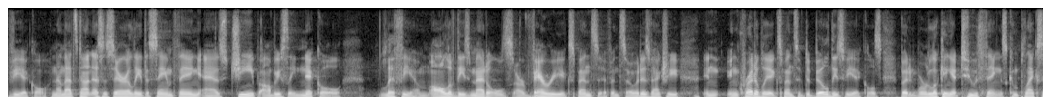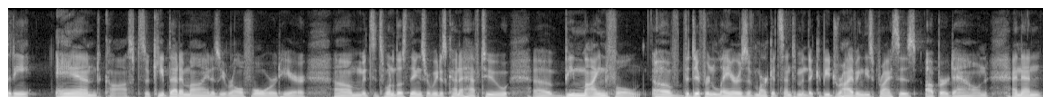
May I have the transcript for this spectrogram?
vehicle. Now that's not necessarily the same thing as cheap. Obviously, nickel, lithium, all of these metals are very expensive. And so it is actually in, incredibly expensive to build these vehicles. But we're looking at two things complexity and cost. So keep that in mind as we roll forward here. Um, it's, it's one of those things where we just kind of have to uh, be mindful of the different layers of market sentiment that could be driving these prices up or down. And then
